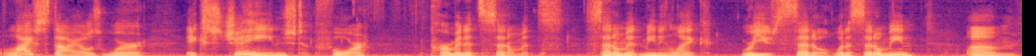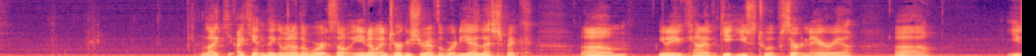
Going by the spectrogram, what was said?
lifestyles were exchanged for permanent settlements. Settlement meaning like where you settle. What does settle mean? Um, like I can't think of another word. So you know, in Turkish you have the word yerleşmek. Um, you know, you kind of get used to a certain area. Uh, you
